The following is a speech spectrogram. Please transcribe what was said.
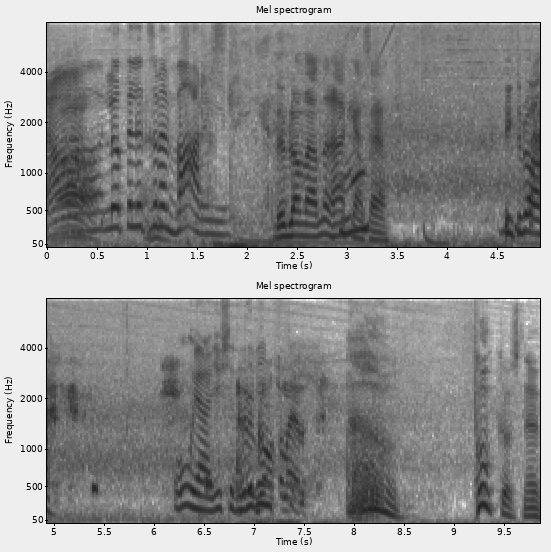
Ja, låter lite som en varg. Du är bland vänner här kan jag säga. Gick det bra? Oh ja, you should Hur bra som helst. Fokus nu.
